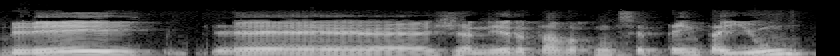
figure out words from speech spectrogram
dei. É, janeiro eu tava com 71.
